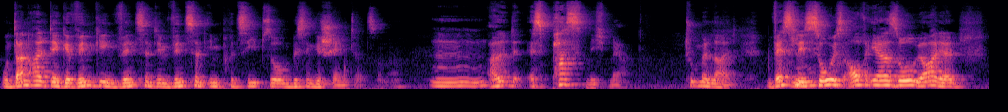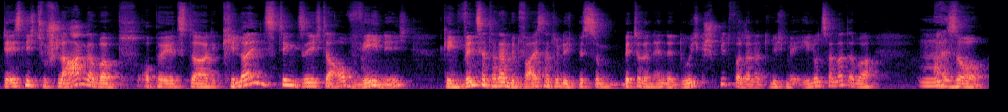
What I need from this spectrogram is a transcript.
und dann halt der Gewinn gegen Vincent, dem Vincent im Prinzip so ein bisschen geschenkt hat. So, ne? mhm. Also es passt nicht mehr. Tut mir leid. Wesley mhm. So ist auch eher so, ja, der, der ist nicht zu schlagen, aber ob er jetzt da, Killerinstinkt sehe ich da auch wenig. Gegen Vincent hat er mit Weiß natürlich bis zum bitteren Ende durchgespielt, weil er natürlich mehr Elo-Zahl hat, aber mhm. also,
